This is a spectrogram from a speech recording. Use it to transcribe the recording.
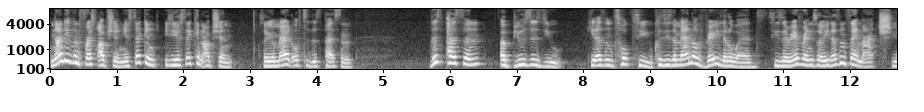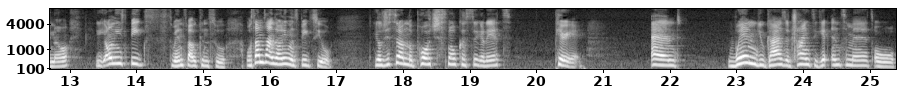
Not even first option, your second your second option. So you're married off to this person. This person abuses you. He doesn't talk to you because he's a man of very little words. He's a reverend, so he doesn't say much, you know. He only speaks when spoken to. Or sometimes don't even speak to you. He'll just sit on the porch, smoke a cigarette, period. And when you guys are trying to get intimate or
